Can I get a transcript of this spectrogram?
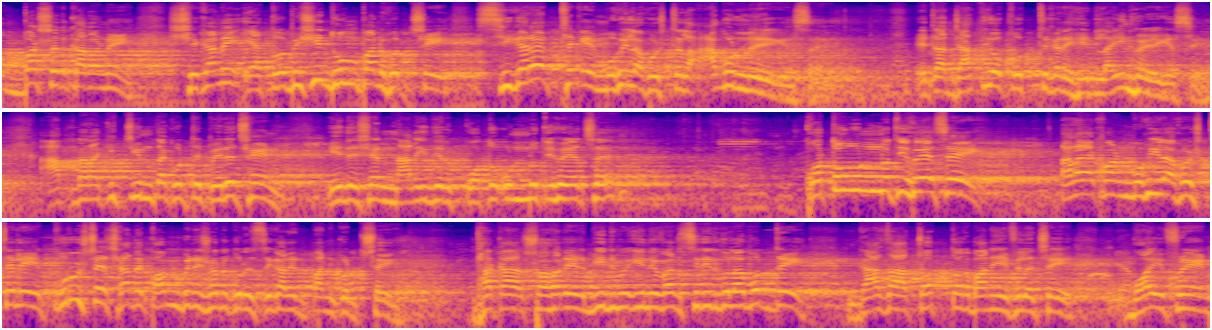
অভ্যাসের কারণে সেখানে এত বেশি ধূমপান হচ্ছে, সিগারেট থেকে মহিলা হোস্টেলে আগুন লেগে গেছে। এটা জাতীয় পত্রিকার হেডলাইন হয়ে গেছে। আপনারা কি চিন্তা করতে পেরেছেন, এদেশের নারীদের কত উন্নতি হয়েছে? কত উন্নতি হয়েছে? তারা এখন মহিলা হোস্টেলে পুরুষের সাথে কম্পিটিশন করে সিগারেট পান করছে। ঢাকা শহরের ইউনিভার্সিটিগুলোর মধ্যে গাজা চত্বর বানিয়ে ফেলেছে বয়ফ্রেন্ড,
